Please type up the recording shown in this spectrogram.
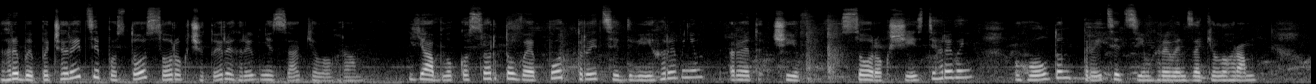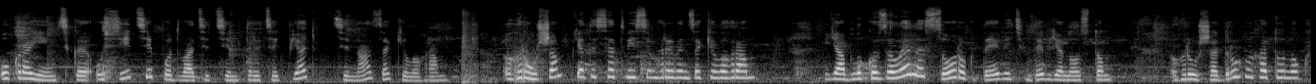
Гриби печериці по 144 гривні за кілограм. Яблуко сортове по 32 гривні. Red Chief 46 гривень. Голдон 37 гривень за кілограм. Українське у сітці по 27,35 ціна за кілограм. Груша 58 гривень за кілограм. Яблуко зелене 49,90. Груша другий гатунок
